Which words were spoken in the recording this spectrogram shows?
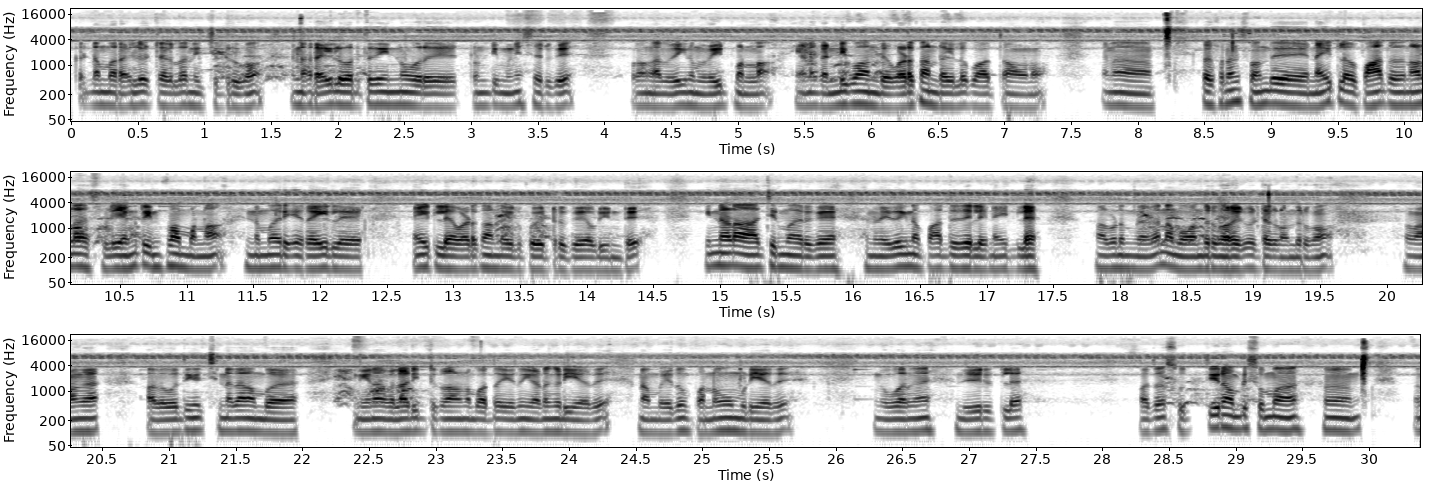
கரெக்டாக நம்ம ரயில்வே ட்ராக்கில் தான் நிற்சிட்ருக்கோம் ஏன்னா ரயில் வரத்துக்கு இன்னும் ஒரு டுவெண்ட்டி மினிட்ஸ் இருக்குது வாங்க அந்த வரைக்கும் நம்ம வெயிட் பண்ணலாம். ஏன்னா கண்டிப்பாக அந்த வடக்கான் ரயிலில் பார்த்து ஆகணும். ஏன்னா இப்போ ஃப்ரெண்ட்ஸ் வந்து நைட்டில் பார்த்ததுனால சொல்லி என்கிட்ட இன்ஃபார்ம் பண்ணான். இந்த மாதிரி ரயில் நைட்டில் வடக்கான் ரயில் போயிட்டுருக்கு அப்படின்ட்டு. என்னடா ஆச்சரியமாக இருக்குது அந்த இதுக்கு நான் பார்த்ததே இல்லை நைட்டில். அப்படிங்கிறத நம்ம வந்திருக்கோம் ரயில்வே ட்ராக்கில் வந்திருக்கோம். வாங்க அதை பற்றி சின்னதாக நம்ம இங்கேனா விளையாடிட்டு இருக்கலாம்னு பார்த்தா எதுவும் இடம் கிடையாது. நம்ம எதுவும் பண்ணவும் முடியாது. இங்கே பாருங்கள் இந்த இருட்டில் பார்த்தா சுற்றிலும் அப்படி சும்மா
